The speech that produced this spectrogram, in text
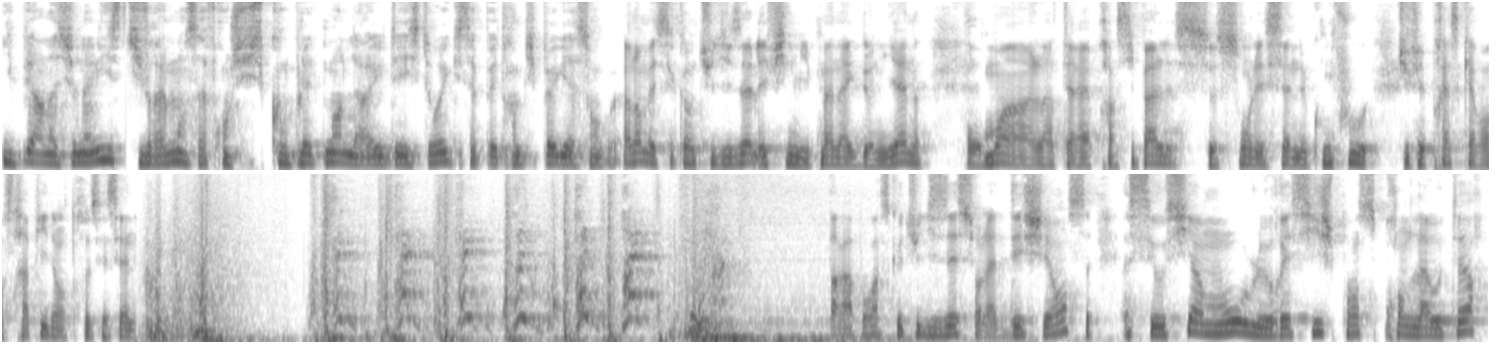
hyper nationalistes qui vraiment s'affranchissent complètement de la réalité historique et ça peut être un petit peu agaçant quoi. Ah non, mais c'est comme tu disais, les films Ip Man avec Donnie Yen, pour moi, hein, l'intérêt principal, ce sont les scènes de kung-fu. Tu fais presque avance rapide entre ces scènes. Par rapport à ce que tu disais sur la déchéance, c'est aussi un moment où le récit, je pense, prend de la hauteur.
